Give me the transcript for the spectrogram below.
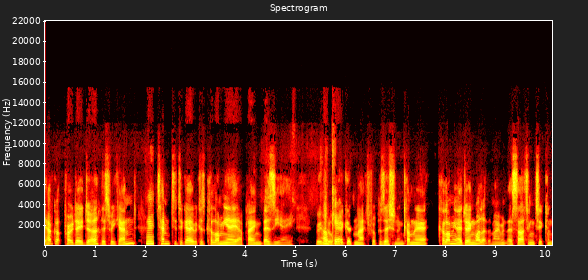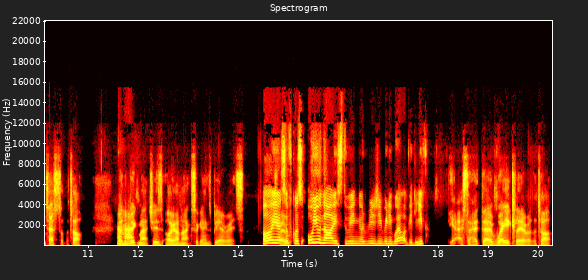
have got Pro D2 this weekend. Mm. Tempted to go because Colomiers are playing Beziers, which will be a good match for position. And Colomiers, Colomiers are doing well at the moment. They're starting to contest at the top. But Uh-huh. the big match is Oyonnax against Biarritz. Oh, yes, So- of course. Oyonnax is doing really, really well, I believe. Yes, they're, they're way clear at the top.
